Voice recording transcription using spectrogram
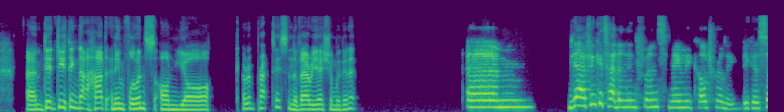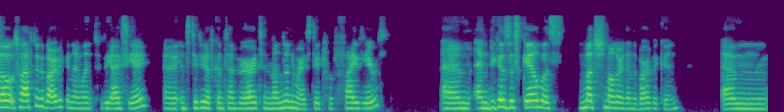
um do, do you think that had an influence on your current practice and the variation within it um yeah i think it's had an influence mainly culturally because so so after the barbican i went to the ica uh, Institute of Contemporary Arts in London, where I stayed for five years. Um, and because the scale was much smaller than the Barbican, um,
